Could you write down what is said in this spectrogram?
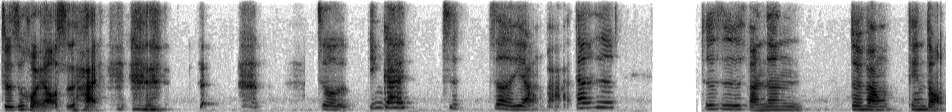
就是回老师嗨，就应该是这样吧。但是就是反正对方听懂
